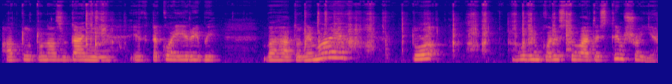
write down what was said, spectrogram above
А тут у нас в Данії, як такої риби багато немає, то будемо користуватись тим, що є.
